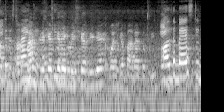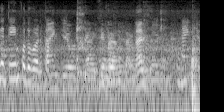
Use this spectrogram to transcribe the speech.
all the best cricket के लिए विश कर दीजिए वर्ल्ड कप आ रहा है team for the world cup thank you thank you ma'am thank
